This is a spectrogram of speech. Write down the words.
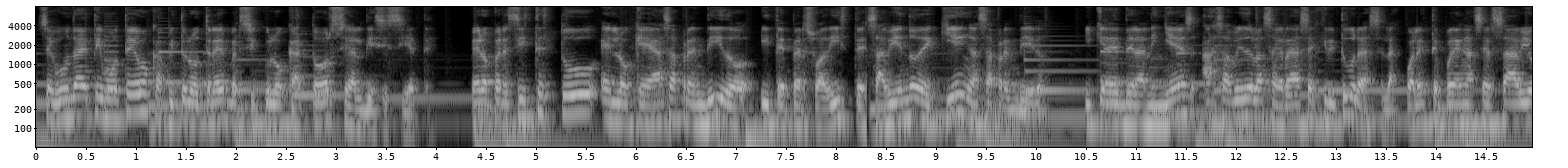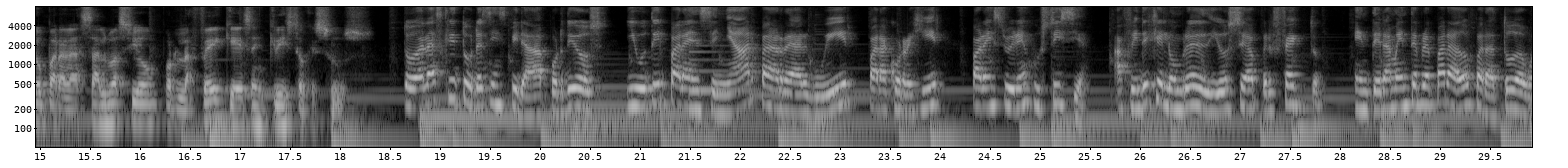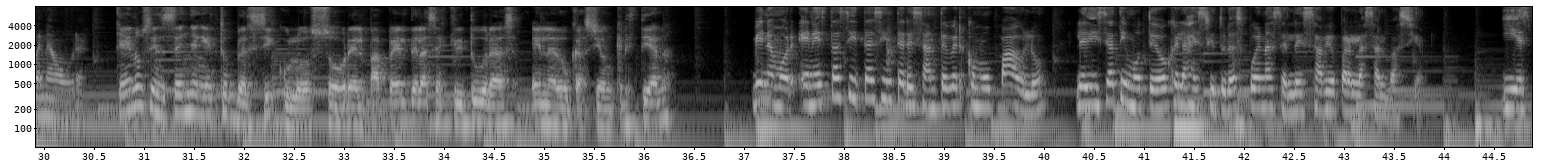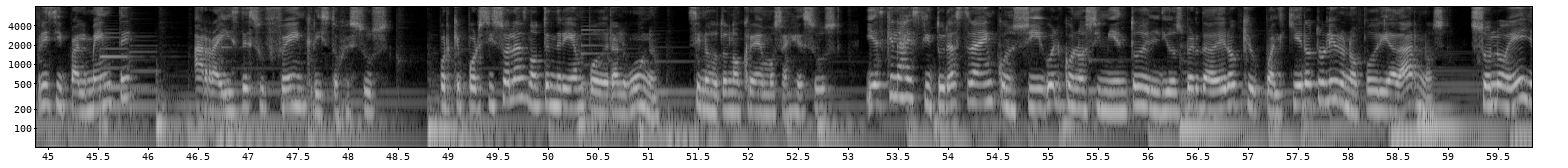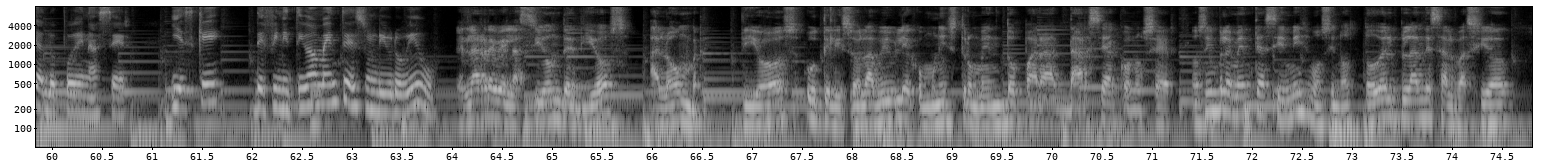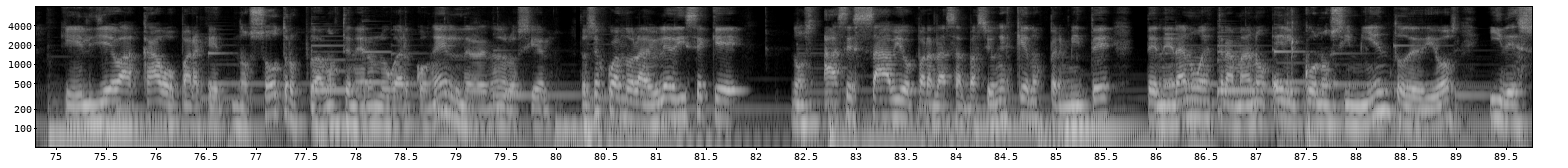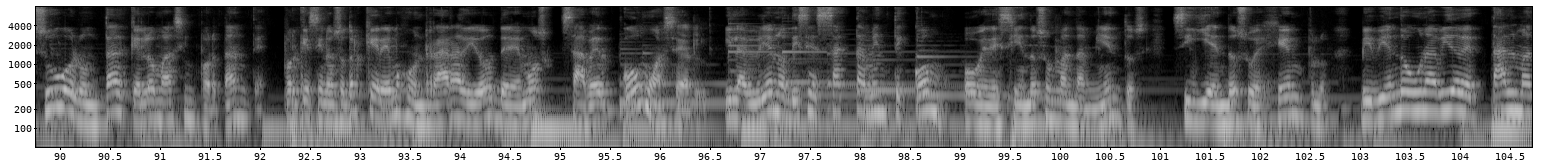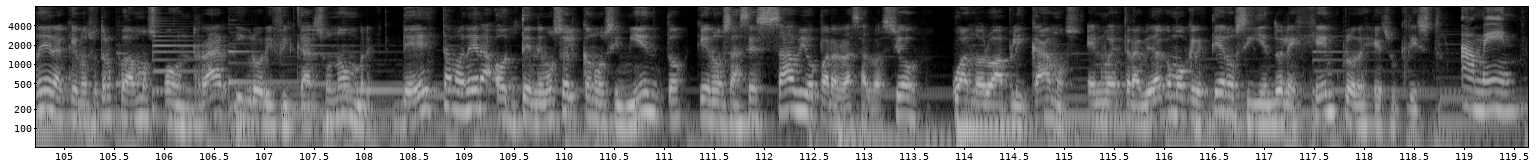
Segunda de Timoteo capítulo 3 versículo 14 al 17. Pero persistes tú en lo que has aprendido y te persuadiste sabiendo de quién has aprendido y que desde la niñez has sabido las sagradas escrituras, las cuales te pueden hacer sabio para la salvación por la fe que es en Cristo Jesús. Toda la escritura es inspirada por Dios y útil para enseñar, para redarguir, para corregir, para instruir en justicia, a fin de que el hombre de Dios sea perfecto, enteramente preparado para toda buena obra. ¿Qué nos enseñan estos versículos sobre el papel de las escrituras en la educación cristiana? Bien, amor, en esta cita es interesante ver cómo Pablo le dice a Timoteo que las escrituras pueden hacerle sabio para la salvación. Y es principalmente a raíz de su fe en Cristo Jesús, porque por sí solas no tendrían poder alguno si nosotros no creemos en Jesús. Y es que las escrituras traen consigo el conocimiento del Dios verdadero que cualquier otro libro no podría darnos, solo ellas lo pueden hacer. Y es que definitivamente es un libro vivo. Es la revelación de Dios al hombre Dios utilizó la Biblia como un instrumento para darse a conocer, no simplemente a sí mismo, sino todo el plan de salvación que Él lleva a cabo para que nosotros podamos tener un lugar con Él en el reino de los cielos. Entonces cuando la Biblia dice que nos hace sabio para la salvación es que nos permite tener a nuestra mano el conocimiento de Dios y de su voluntad, que es lo más importante. Porque si nosotros queremos honrar a Dios, debemos saber cómo hacerlo. Y la Biblia nos dice exactamente cómo, obedeciendo sus mandamientos, siguiendo su ejemplo, viviendo una vida de tal manera que nosotros podamos honrar y glorificar su nombre. De esta manera obtenemos el conocimiento que nos hace sabio para la salvación cuando lo aplicamos en nuestra vida como cristianos siguiendo el ejemplo de Jesucristo. Amén.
